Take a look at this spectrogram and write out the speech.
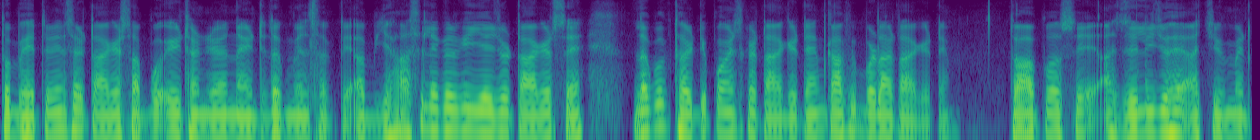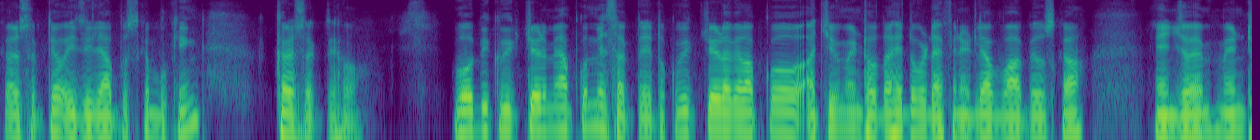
तो बेहतरीन से टारगेट्स आपको 890 तक मिल सकते हैं। अब यहाँ से लेकर के ये जो टारगेट्स है, लगभग 30 पॉइंट्स का टारगेट है। काफ़ी बड़ा टारगेट है। तो आप उसे इजीली जो है अचीवमेंट कर सकते हो। इजीली आप उसका बुकिंग कर सकते हो। वो भी क्विक ट्रेड में आपको मिल सकते हैं। तो क्विक ट्रेड अगर आपको अचीवमेंट होता है तो डेफिनेटली आप वहाँ पे उसका एन्जॉयमेंट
